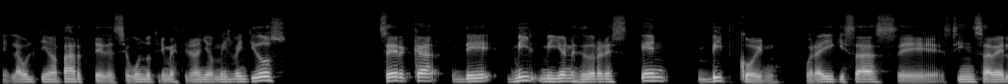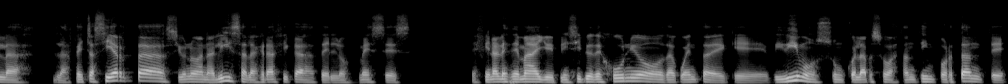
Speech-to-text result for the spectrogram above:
en la última parte del segundo trimestre del año 2022 cerca de mil millones de dólares en Bitcoin. Por ahí quizás eh, sin saber la, la fecha cierta, si uno analiza las gráficas de los meses de finales de mayo y principios de junio, da cuenta de que vivimos un colapso bastante importante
